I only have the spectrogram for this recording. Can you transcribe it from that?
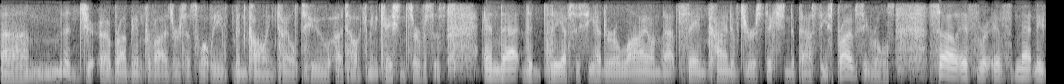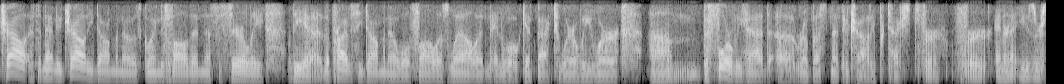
um, uh, broadband providers as what we've been calling Title II uh, telecommunication services, and that the, the FCC had to rely on that same kind of jurisdiction to pass these privacy rules. So if if net neutral if the net neutrality domino is going to fall, then necessarily the uh, the privacy domino will fall as well, and, and we'll get back to where we were um, before we had uh, robust net neutrality protection for, for internet users.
